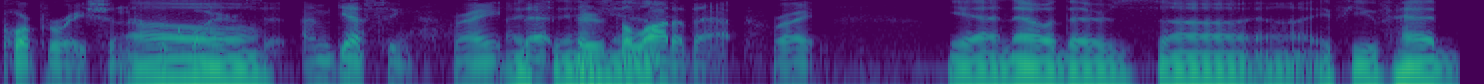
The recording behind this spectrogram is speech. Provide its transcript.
corporation that Oh. requires it. I'm guessing, right? That, see, there's a lot of that, right? Yeah, no, there's uh, uh, if you've had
